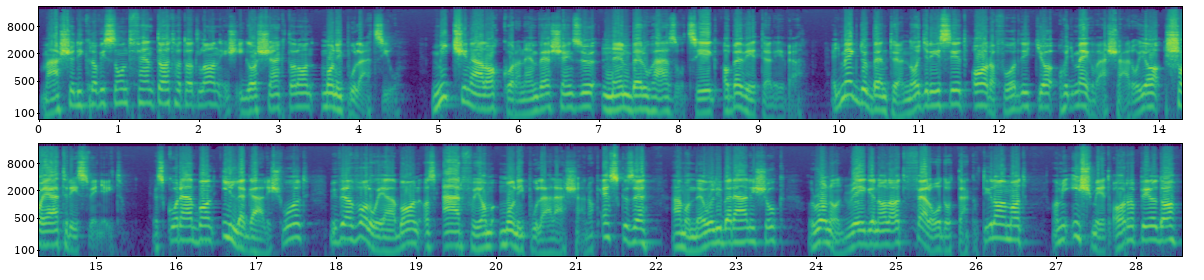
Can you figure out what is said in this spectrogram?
másodikra viszont fenntarthatatlan és igazságtalan manipuláció. Mit csinál akkor a nem versenyző, nem beruházó cég a bevételével? Egy megdöbbentően nagy részét arra fordítja, hogy megvásárolja saját részvényeit. Ez korábban illegális volt, mivel valójában az árfolyam manipulálásának eszköze, ám a neoliberálisok Ronald Reagan alatt feloldották a tilalmat, ami ismét arra példa,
